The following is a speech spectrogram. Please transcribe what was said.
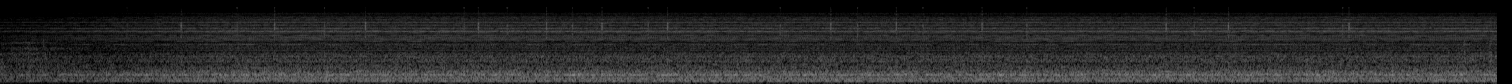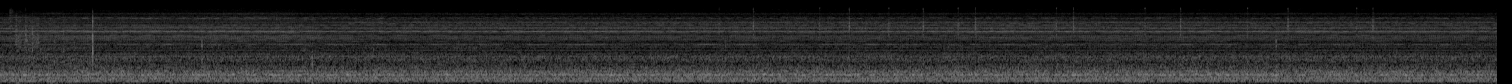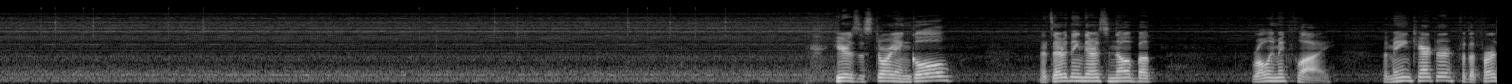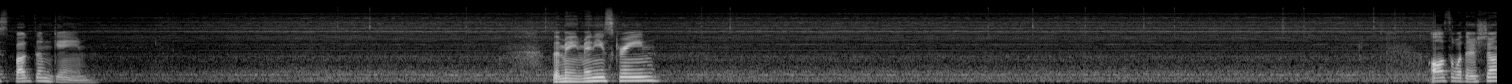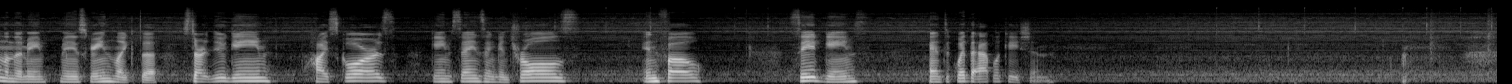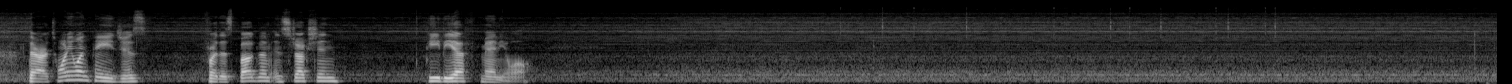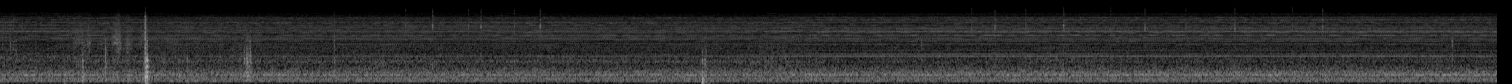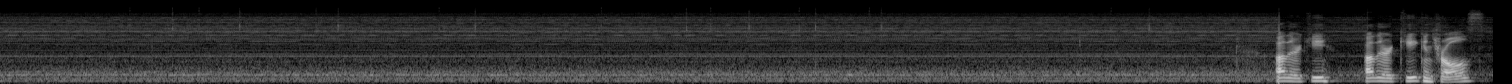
Here's the story and goal. That's everything there is to know about Rollie McFly, the main character for the first Bugdom game. The main menu screen. Also what they're shown on the main menu screen, like the start new game, high scores, game settings and controls, info, save games, and to quit the application. There are 21 pages for this Bugdom instruction PDF manual. Other key other key controls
